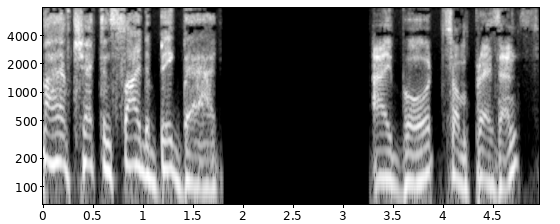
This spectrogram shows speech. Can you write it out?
I have checked inside the big bag. I bought some presents.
